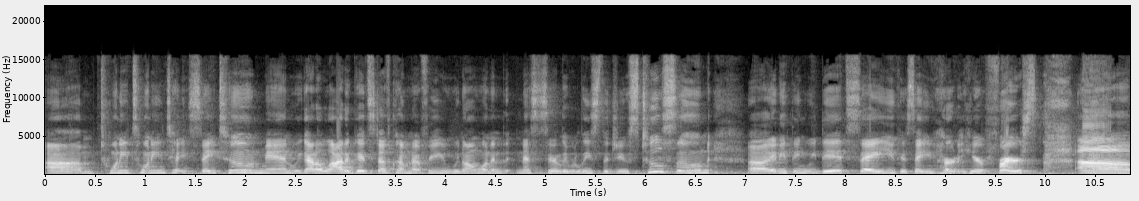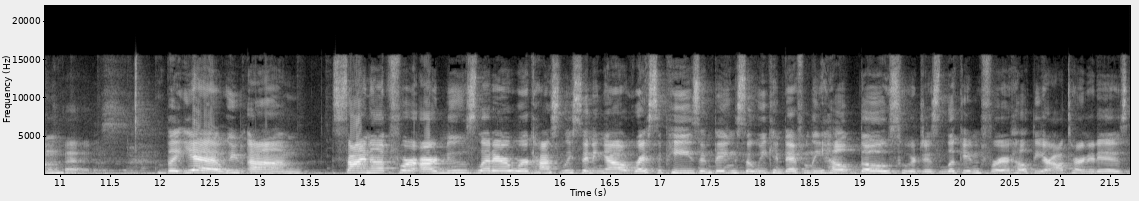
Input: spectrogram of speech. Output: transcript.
Um, 2020, t- stay tuned, man. We got a lot of good stuff coming up for you. We don't want to necessarily release the juice too soon. Uh, anything we did say, you can say you heard it here first. Um, but yeah, we um, sign up for our newsletter. We're constantly sending out recipes and things so we can definitely help those who are just looking for healthier alternatives.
